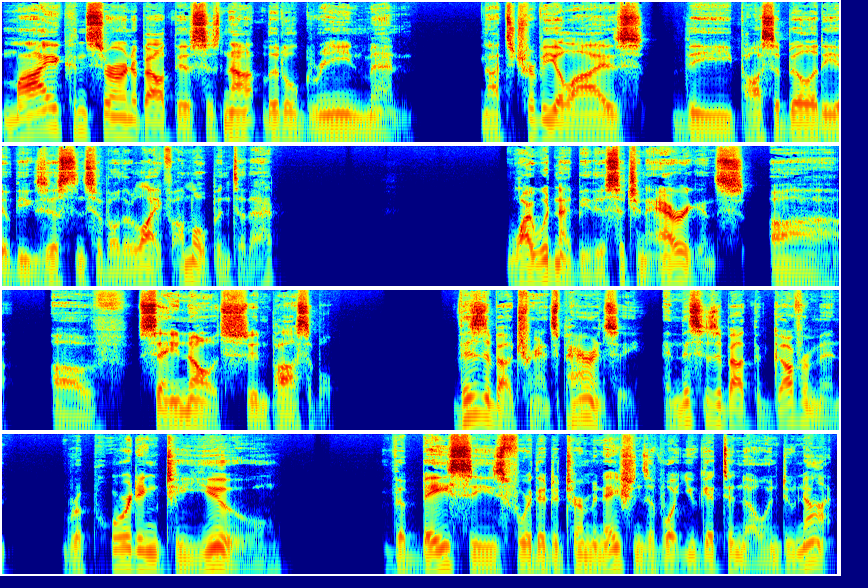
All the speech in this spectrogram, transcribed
My concern about this is not little green men, not to trivialize the possibility of the existence of other life. I'm open to that. Why wouldn't I be? There's such an arrogance uh, of saying, no, it's impossible. This is about transparency, and this is about the government reporting to you the bases for their determinations of what you get to know and do not.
